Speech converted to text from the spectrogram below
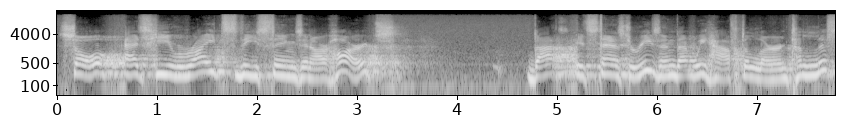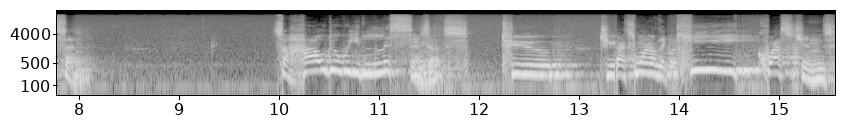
So, as he writes these things in our hearts, that it stands to reason that we have to learn to listen. So, how do we listen to Jesus? That's one of the key questions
